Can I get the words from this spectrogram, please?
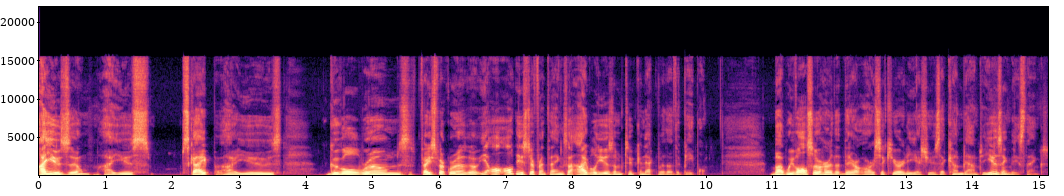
I use Zoom. I use Skype. I use Google Rooms, Facebook Rooms, all, all these different things. I will use them to connect with other people. But we've also heard that there are security issues that come down to using these things.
